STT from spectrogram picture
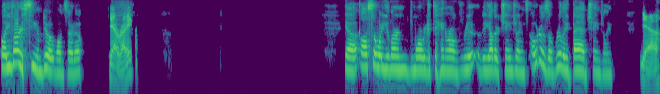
Well, you've already seen them do it once, Odo. yeah, right. Yeah. Also, what you learn the more we get to hang around re- the other changelings, Odo's a really bad changeling. Yeah.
